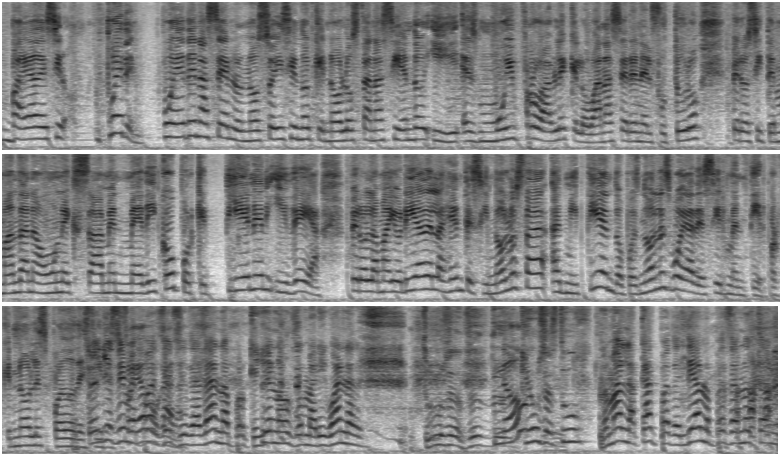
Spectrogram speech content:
vaya a decir, pueden, pueden hacerlo. No estoy diciendo que no lo están haciendo y es muy probable que lo van a hacer en el futuro, pero si te mandan a un examen médico porque tienen idea, pero la mayoría de la gente si no lo está admitiendo, pues no les voy a decir mentir porque no les puedo decir. Entonces yo sí Soy me ciudadana porque yo no uso marihuana. ¿Tú no usas- tú- tú- ¿No? ¿Qué usas tú? Nomás la carpa del diablo, pues esa no está en mi.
